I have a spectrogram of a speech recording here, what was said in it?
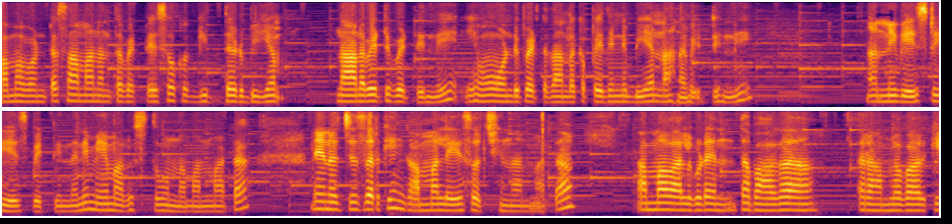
అమ్మ వంట సామాన్ అంతా పెట్టేసి ఒక గిద్దెడు బియ్యం నానబెట్టి పెట్టింది. ఏమో వండి పెట్టే దాంట్లో పెదిన్ని బియ్యం నానబెట్టింది. అన్నీ వేస్ట్ చేసి పెట్టిందని మేము అరుస్తూ ఉన్నాం అనమాట నేను వచ్చేసరికి ఇంకా అమ్మ లేసి వచ్చిందనమాట అమ్మ వాళ్ళు కూడా ఎంత బాగా రాముల వారికి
